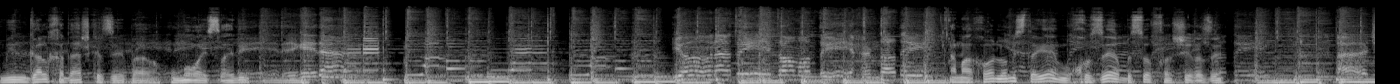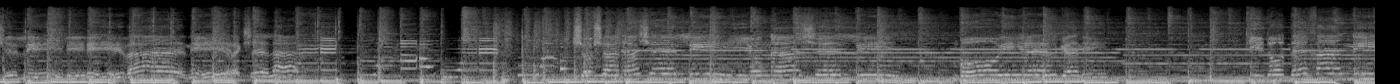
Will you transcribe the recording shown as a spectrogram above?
מין גל חדש כזה בהומור הישראלי. המערכון לא מסתיים, הוא חוזר בסוף השיר הזה. שושנה שלי, יונה שלי, בואי אל גני כי דודך אני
